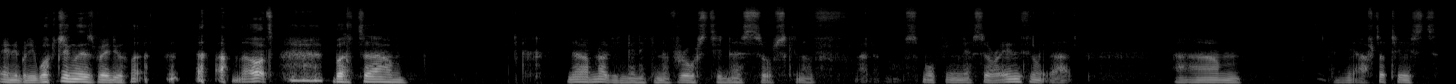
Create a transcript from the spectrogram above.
anybody watching this video. I'm not. But um, no, I'm not getting any kind of roastiness or kind of, I don't know, smokiness or anything like that. Um, in the aftertaste.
